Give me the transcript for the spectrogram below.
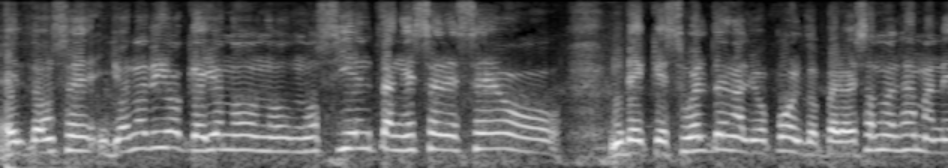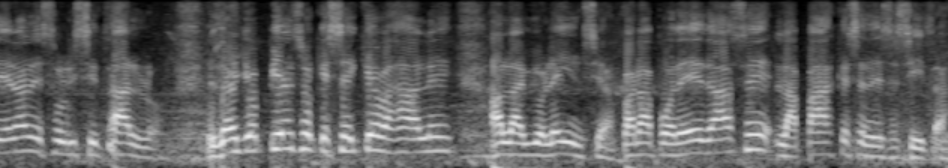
Entonces yo no digo que ellos no, sientan ese deseo de que suelten a Leopoldo, pero esa no es la manera de solicitarlo. Entonces yo pienso que sí hay que bajarle a la violencia para poder darse la paz que se necesita.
